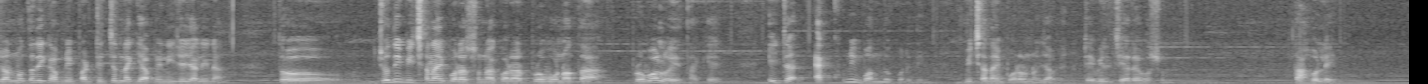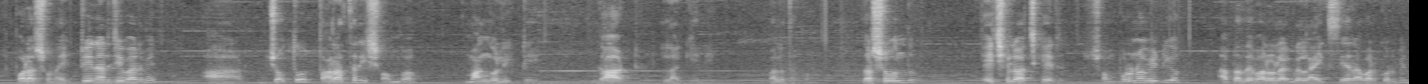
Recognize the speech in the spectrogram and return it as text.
জন্ম তারিখ আপনি পাঠিয়েছেন নাকি আপনি নিজে জানি না, তো যদি বিছানায় পড়াশোনা করার প্রবণতা প্রবল হয়ে থাকে, এইটা এক্ষুনি বন্ধ করে দিন। বিছানায় পড়ানো যাবে না। টেবিল চেয়ারে বসুন। তাহলে পড়াশোনায় একটু এনার্জি বাড়বে, আর যত তাড়াতাড়ি সম্ভব মাঙ্গলিকটি গার্ড লাগিয়ে ভালো থাকুন। দর্শক বন্ধু, এই ছিল আজকের সম্পূর্ণ ভিডিও। আপনাদের ভালো লাগলে লাইক, শেয়ার আবার করবেন।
